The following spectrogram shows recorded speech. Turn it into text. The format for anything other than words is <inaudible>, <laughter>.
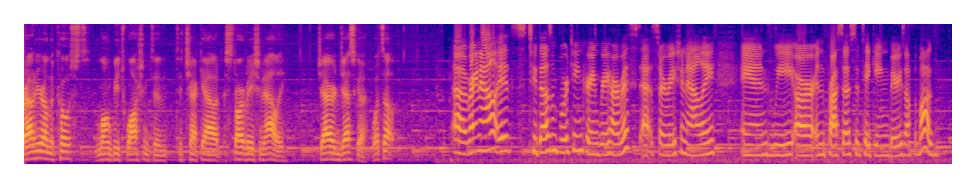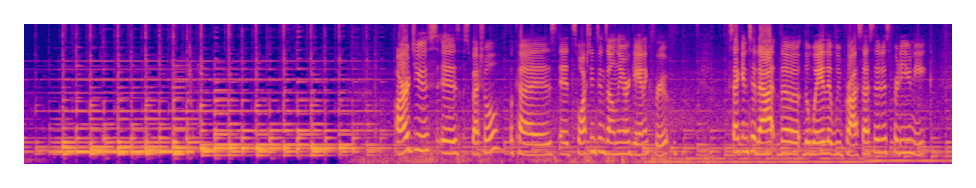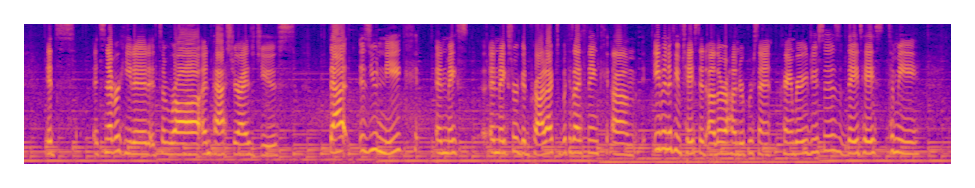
We're out here on the coast, Long Beach, Washington, to check out Starvation Alley. Jared and Jessika, what's up? Uh, right now it's 2014 cranberry harvest at Starvation Alley and we are in the process of taking berries off the bog. Our juice is special because it's Washington's only organic fruit. Second to that, the, the way that we process it is pretty unique. It's, it's never heated, it's a raw and pasteurized juice. That is unique and makes, and makes for a good product because I think um, even if you've tasted other 100% cranberry juices, they taste, to me,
